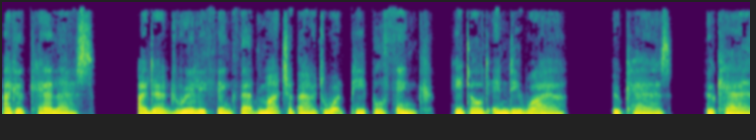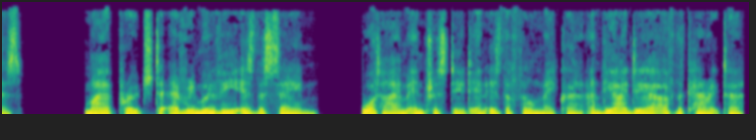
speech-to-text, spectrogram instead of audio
I could care less. I don't really think that much about what people think, he told IndieWire. Who cares? Who cares? My approach to every movie is the same. What I'm interested in is the filmmaker and the idea of the character.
